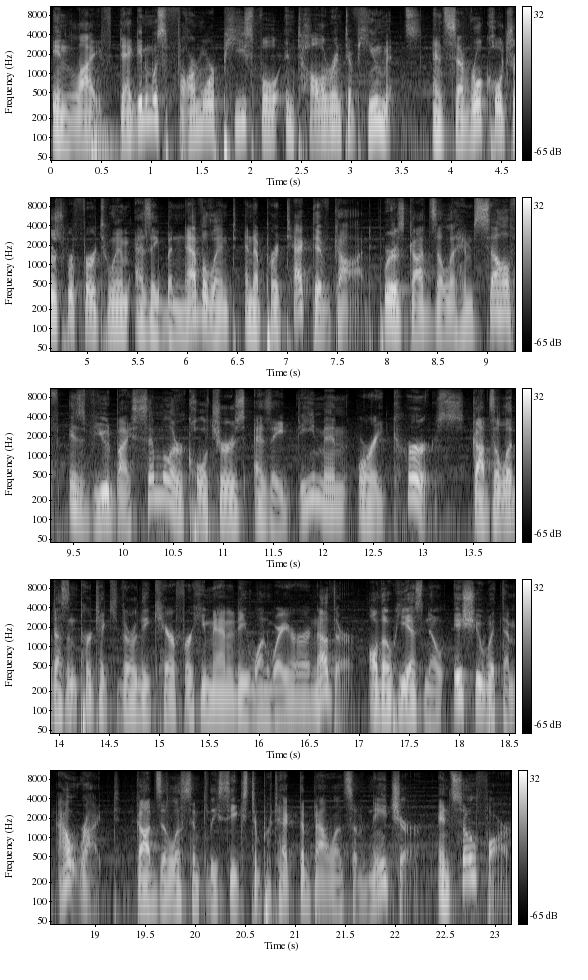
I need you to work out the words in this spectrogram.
In life, Dagon was far more peaceful and tolerant of humans, and several cultures refer to him as a benevolent and a protective god, whereas Godzilla himself is viewed by similar cultures as a demon or a curse. Godzilla doesn't particularly care for humanity one way or another, although he has no issue with them outright. Godzilla simply seeks to protect the balance of nature, and so far,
